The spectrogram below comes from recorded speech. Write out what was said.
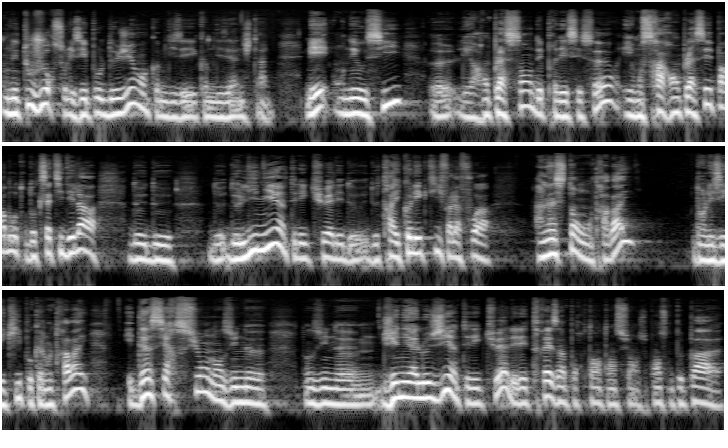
on est toujours sur les épaules de géants, comme disait, comme disait Einstein. Mais on est aussi euh, les remplaçants des prédécesseurs et on sera remplacé par d'autres. Donc cette idée-là de, de, de, de, lignée intellectuelle et de, de travail collectif à la fois à l'instant où on travaille, dans les équipes auxquelles on travaille, et d'insertion dans une, dans une généalogie intellectuelle, elle est très importante en science. Je pense qu'on peut pas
